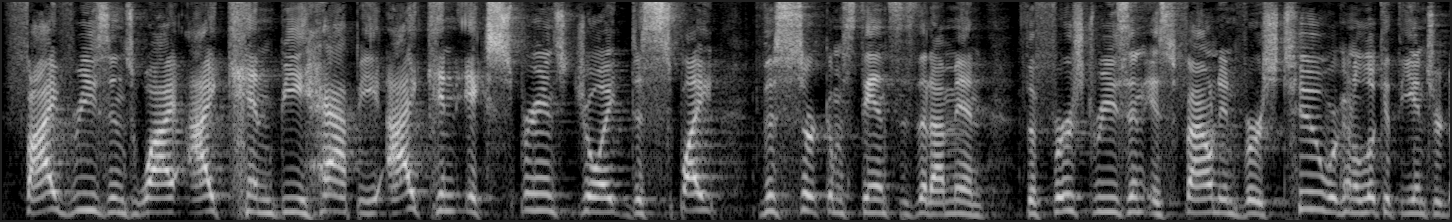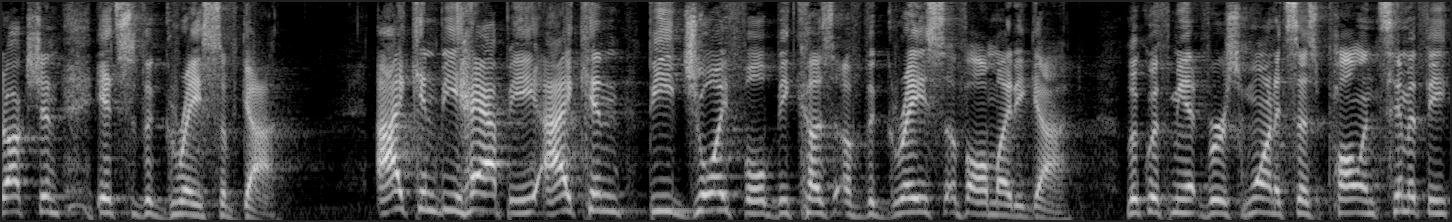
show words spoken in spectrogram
Five reasons why I can be happy. I can experience joy despite the circumstances that I'm in. The first reason is found in verse 2. We're going to look at the introduction. It's the grace of God. I can be happy, I can be joyful because of the grace of Almighty God. Look with me at verse 1. It says, Paul and Timothy,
